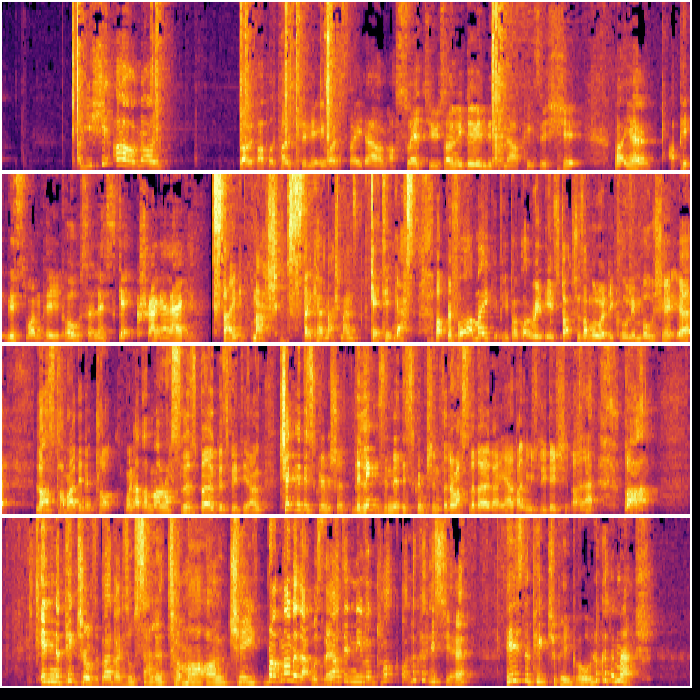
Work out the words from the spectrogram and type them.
Are you shit? Oh no. Bro, if I put toast in it, it won't stay down. I swear to you, it's only doing this now, piece of shit. But yeah, I picked this one, people, so let's get crag-a-lagging. Steak, mash, steak and mash, man's getting gassed. But before I make it, people, I've got to read the instructions. I'm already calling bullshit, yeah? Last time I didn't clock. When I done my Rustler's Burgers video, check the description. The link's in the description for the Rustler Burger, yeah? I don't usually do shit like that. But in the picture of the burger, there's all salad, tomato, cheese. Bro, none of that was there. I didn't even clock. But look at this, yeah? Here's the picture, people. Look at the mash.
